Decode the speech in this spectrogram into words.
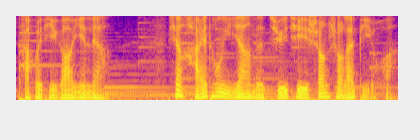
他会提高音量，像孩童一样的举起双手来比划，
